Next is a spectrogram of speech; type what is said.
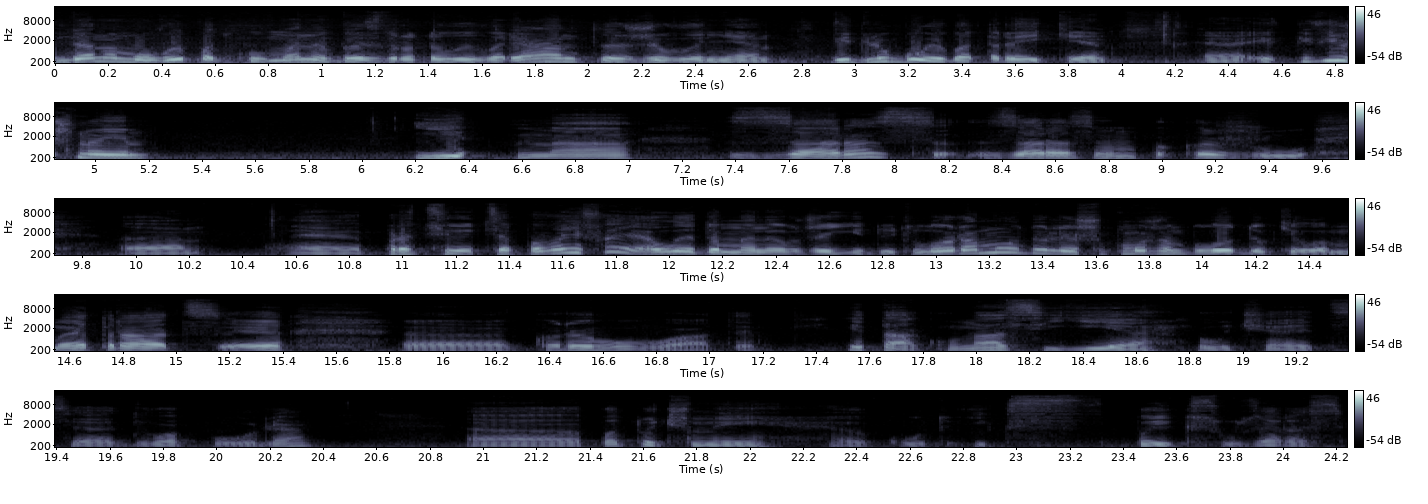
В даному випадку у мене бездротовий варіант живлення від любої батарейки FPV-шної. І на зараз, зараз вам покажу. Е, Працює це по Wi-Fi, але до мене вже їдуть LoRa модулі, щоб можна було до кілометра це е, коригувати. І так, у нас є, виходить, два поля. Е, Поточний кут по X зараз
